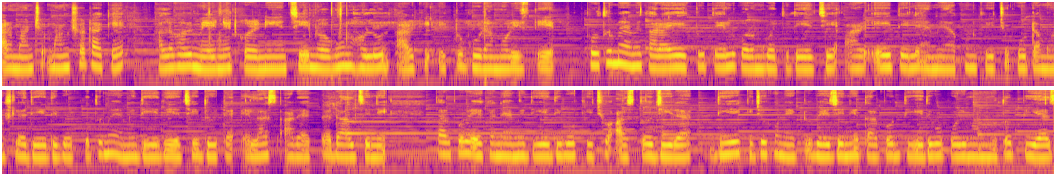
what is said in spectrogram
আর মাংস, মাংসটাকে ভালোভাবে ম্যারিনেট করে নিয়েছি লবণ, হলুদ আর একটু গুঁড়া মরিচ দিয়ে। প্রথমে আমি কড়াইয়ে একটু তেল গরম করতে দিয়েছি আর এই তেলে আমি এখন কিছু গোটা মশলা দিয়ে দিব। প্রথমে আমি দিয়ে দিয়েছি দুইটা এলাচ আর একটা ডালচিনি। তারপরে এখানে আমি দিয়ে দিব কিছু আস্ত জিরা, দিয়ে কিছুক্ষণ একটু ভেজে নিয়ে তারপর দিয়ে দেবো পরিমাণ মতো পেঁয়াজ।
